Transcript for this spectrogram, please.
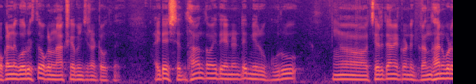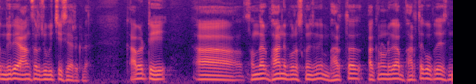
ఒకళ్ళని గౌరవిస్తే ఒకళ్ళని ఆక్షేపించినట్టు అవుతుంది. అయితే సిద్ధాంతం అయితే ఏంటంటే మీరు గురువు చరిత అనేటువంటి గ్రంథాన్ని కూడా మీరే ఆన్సర్ చూపించేశారు ఇక్కడ. కాబట్టి ఆ సందర్భాన్ని పురస్కరించుకొని భర్త పక్కనుండగా భర్తకు ఉపదేశం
